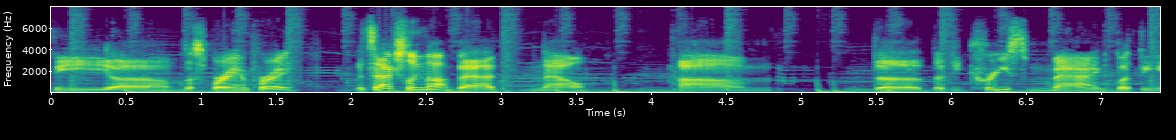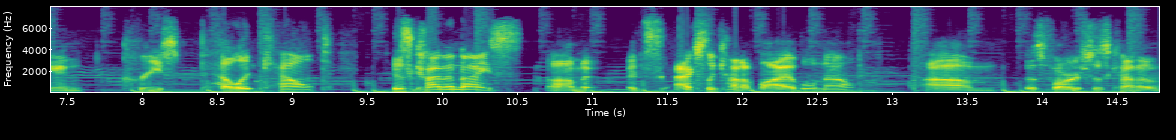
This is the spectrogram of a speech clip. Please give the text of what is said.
the uh, the spray and pray. It's actually not bad now. Um, the the decreased mag, but the increased pellet count is kind of nice. Um, it- it's actually kind of viable now. Um, as far as just kind of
